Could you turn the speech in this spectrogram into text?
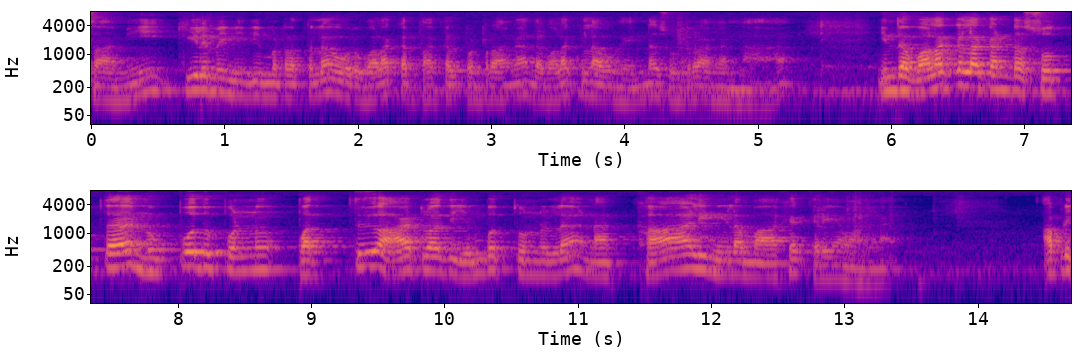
சாமி கீழமை நீதிமன்றத்தில் ஒரு வழக்கை தாக்கல் பண்ணுறாங்க அந்த வழக்கில் அவங்க என்ன சொல்கிறாங்கன்னா இந்த வழக்கில் கண்ட சொத்தை முப்பது பொண்ணு பத்து ஆயிரத்தி தொள்ளாயிரத்தி எண்பத்தொன்னில் நான் காலி நிலமாக கிரையம் வாங்கினேன். அப்படி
